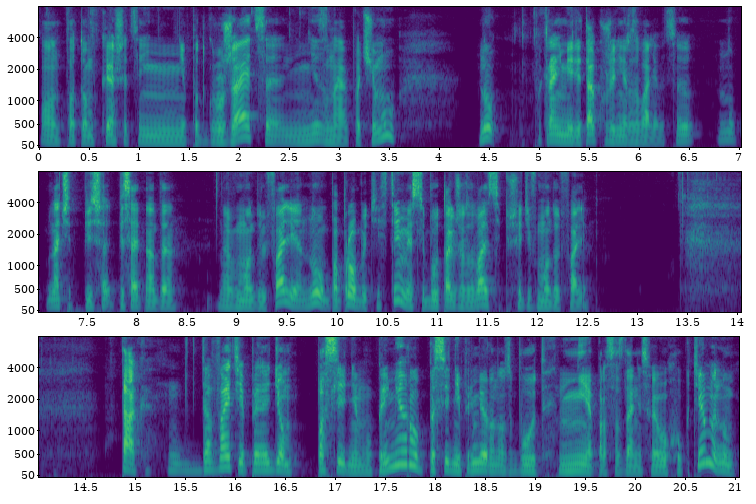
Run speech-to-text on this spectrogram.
он потом кэшится и не подгружается. Не знаю почему. Ну, по крайней мере, так уже не разваливается. Ну, значит, писать, писать надо в модуль файле. Ну, попробуйте стрим, если будет также разваливаться, пишите в модуль файле. Так, давайте перейдем к последнему примеру. Последний пример у нас будет не про создание своего хук-темы, ну,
